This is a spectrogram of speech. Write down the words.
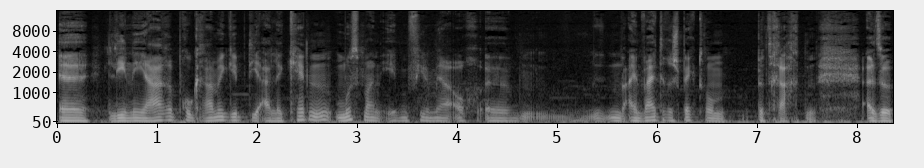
äh, lineare Programme gibt, die alle kennen, muss man eben viel mehr auch äh, ein weiteres Spektrum betrachten. Also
